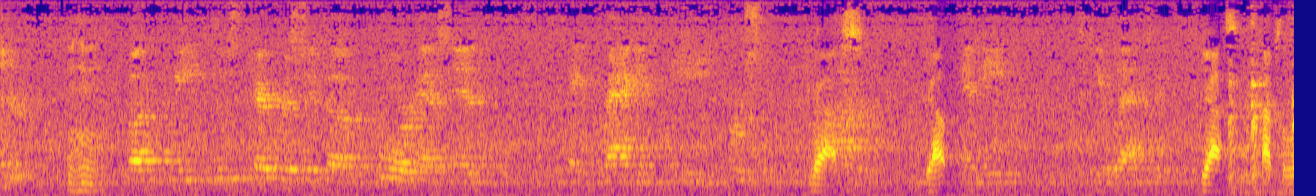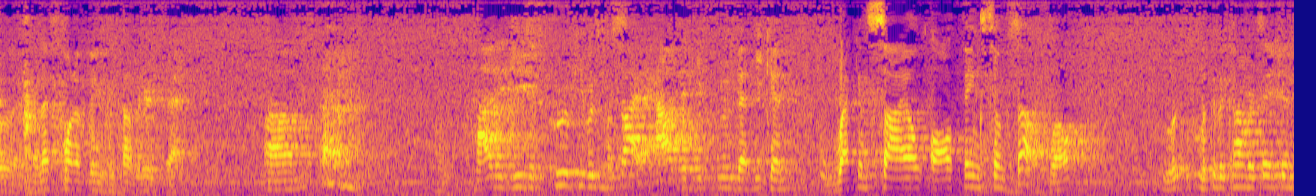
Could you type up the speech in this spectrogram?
sinner. hmm But we use the characteristic of poor as in a ragged, needy person. yes yep And need to be led to. Yes, absolutely. And that's one of the things we cover here today. Um, how did Jesus prove he was Messiah? How did he prove that he can reconcile all things to himself? Well, look, look at the conversation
